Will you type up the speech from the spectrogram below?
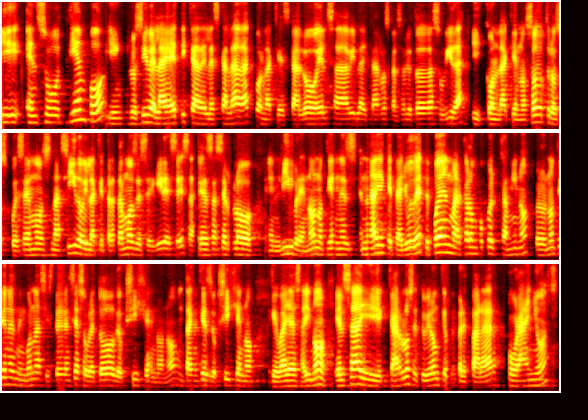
Y en su tiempo, inclusive la ética de la escalada con la que escaló Elsa Ávila y Carlos Calzorio toda su vida y con la que nosotros pues hemos nacido y la que tratamos de seguir es esa, es hacerlo en libre, ¿no? No tienes nadie que te ayude, te pueden marcar un poco el camino, pero no tienes ninguna asistencia, sobre todo de oxígeno, ¿no? Tanques de oxígeno, que vayas ahí, no. Elsa y Carlos se tuvieron que preparar por años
